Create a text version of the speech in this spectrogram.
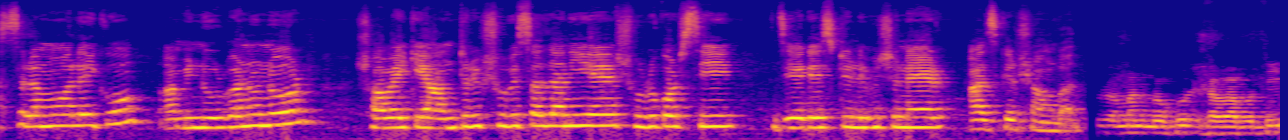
আসসালামু আলাইকুম, আমি নুরবানু নূর। সবাইকে আন্তরিক শুভেচ্ছা জানিয়ে শুরু করছি জেড টেলিভিশনের আজকের সংবাদ। রহমান বকুল, সভাপতি,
